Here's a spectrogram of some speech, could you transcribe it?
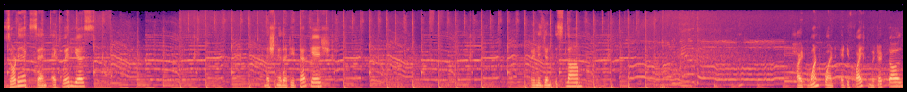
Zodiac sign Aquarius. Nationality Turkish. Religion Islam. Height 1.85 meter tall.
